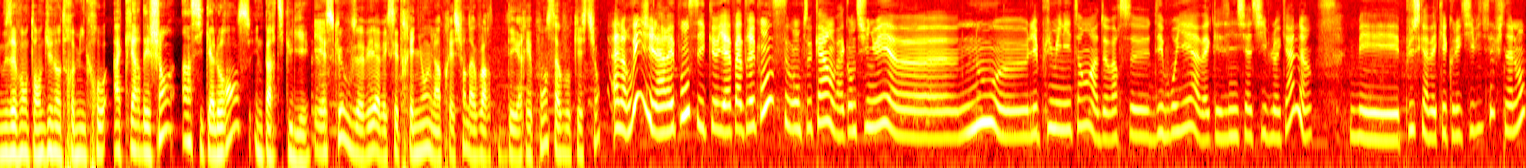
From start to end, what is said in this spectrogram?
Nous avons tendu notre micro à Claire Deschamps ainsi qu'à Laurence, une particulière. Et est-ce que vous avez, avec cette réunion, l'impression d'avoir des réponses à vos questions? Alors oui, j'ai la réponse, c'est qu'il n'y a pas de réponse. En tout cas, on va continuer, euh, nous, euh, les plus militants, à devoir se débrouiller avec les initiatives locales, mais plus qu'avec les collectivités finalement.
